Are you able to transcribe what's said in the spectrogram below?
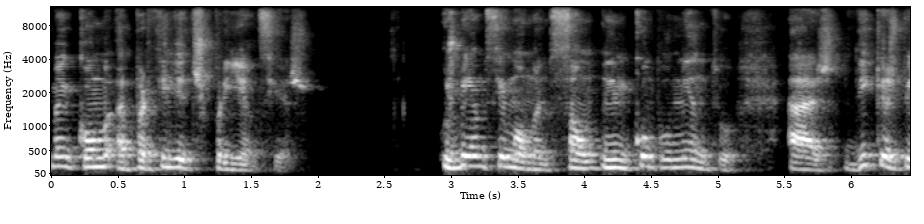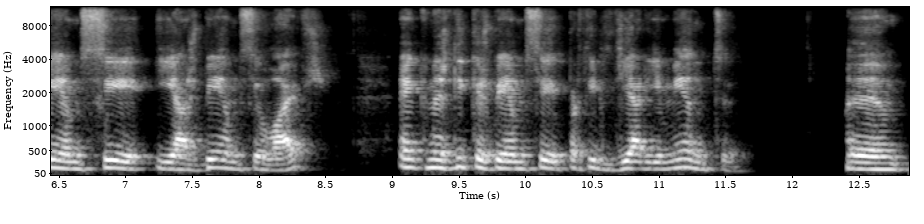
bem como a partilha de experiências. Os BMC Moments são um complemento às dicas BMC e às BMC Lives, em que nas dicas BMC partilho diariamente uh,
